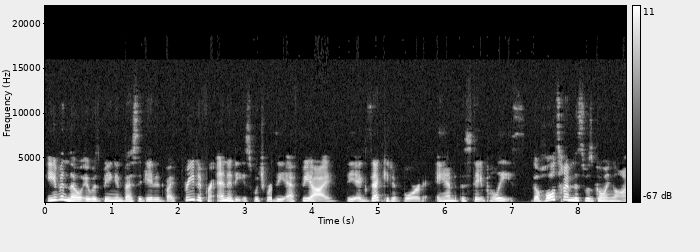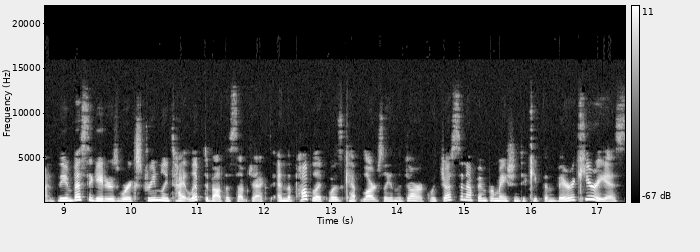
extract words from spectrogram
even though it was being investigated by three different entities, which were the FBI, the Executive Board, and the State Police. The whole time this was going on, the investigators were extremely tight lipped about the subject, and the public was kept largely in the dark with just enough information to keep them very curious,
